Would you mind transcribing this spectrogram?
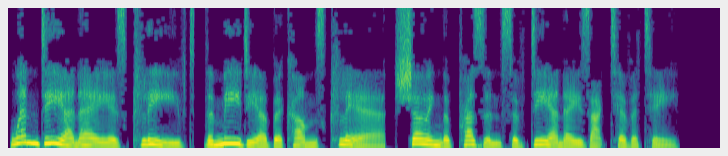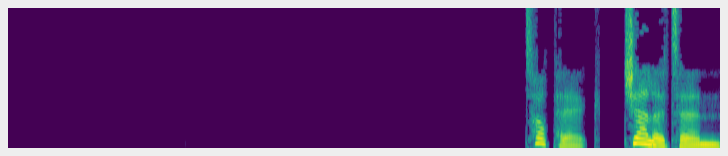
When DNA is cleaved, the media becomes clear, showing the presence of DNase activity. Gelatin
